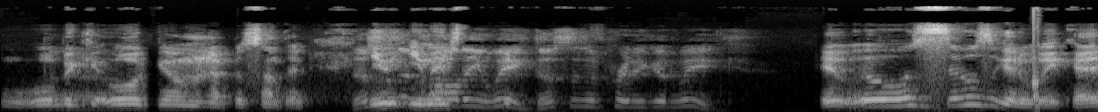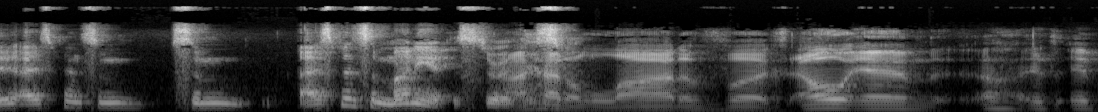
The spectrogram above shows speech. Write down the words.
We'll be we'll be coming up with something. This You- was a you quality week. This is a pretty good week. It, it was it was a good week. I, I spent some some I spent some money at the store. I had a lot of books. Oh, and uh, it it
